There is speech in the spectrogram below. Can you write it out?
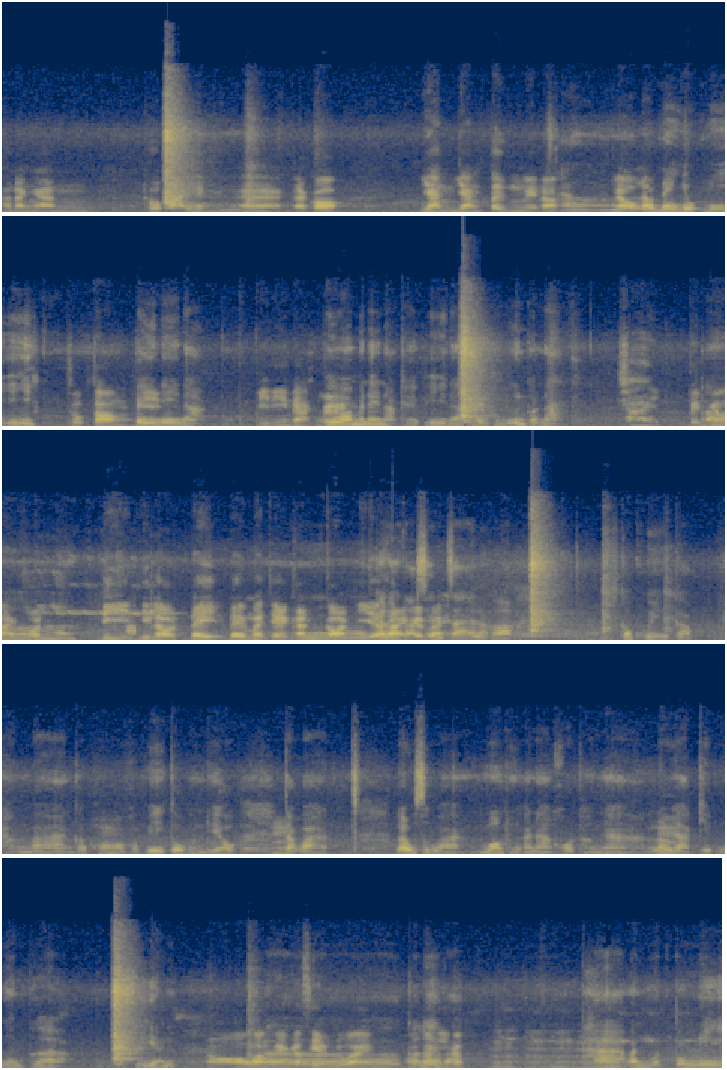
พนักงานทั่วไปอะอืมอ่าแต่ก็ยังยังตึงเลยเนาะ เออแล้ว แล้วในยุคนี้อีกถูกต้องปีนี้หนักปีนี้หนักเลพี่ย ว่าไม่ได้หนักแค่พี่น่าจะเป็นคนอื่นก็หนัก ใช่เป็นกันหลายคนอ่า ดีที่เราได้ได้มาเจอกันก่อนที่จะก็เลสายยตัดเกินสิไปนใจแล้วก็ก็คุยกับทางบ้านก็พออืมก็พี่ตัวคนเดียว อืม แต่ว่าเรารู้สึกว่ามองถึงอนาคตข้างหน้า เราอืมอยากเก็บเงินเพื่อเกษียณอ๋อวางแผนเกษียณด้วยเออก็เลยแบบอืมอืมอืม ถ้ามันหมดตรงนี้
